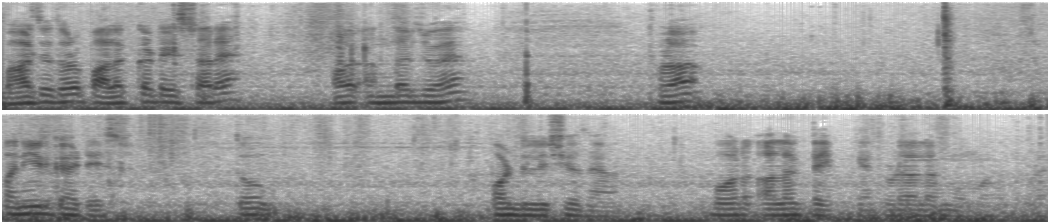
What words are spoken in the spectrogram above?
बाहर से थोड़ा पालक का टेस्ट आ रहा है। और अंदर जो है थोड़ा पनीर का टेस्ट तो बहुत डिलीशियस है बहुत अलग टाइप के हैं थोड़े अलग मोमो हैं थोड़े।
